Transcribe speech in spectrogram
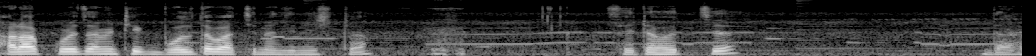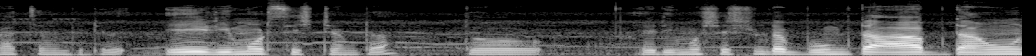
খারাপ করেছে আমি ঠিক বলতে পারছি না জিনিসটা, সেটা হচ্ছে, দেখাচ্ছি আমি ভিডিও এই রিমোট সিস্টেমটা তো এই রিমোট সিস্টেমটা বুমটা আপ ডাউন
